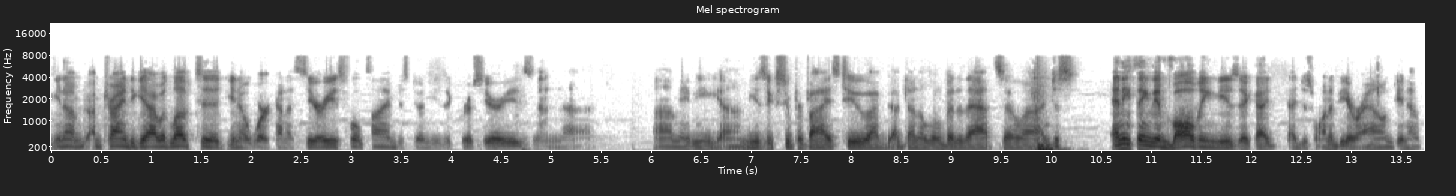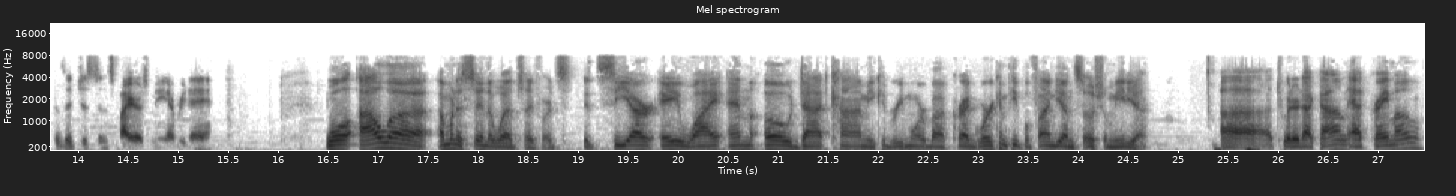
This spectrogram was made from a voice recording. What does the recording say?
you know I'm, I'm trying to get. I would love to you know work on a series full time, just doing music for a series, and uh, uh, maybe uh, music supervised too. I've, I've done a little bit of that. So uh, just anything involving music, I I just want to be around, you know, because it just inspires me every day. Well, I'll uh I'm gonna say the website for it. It's it's C R A Y M O dot com. You could read more about Craig. Where can people find you on social media? Uh, Twitter.com at Craymo,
